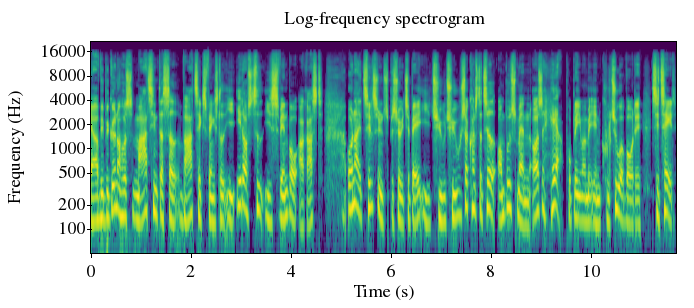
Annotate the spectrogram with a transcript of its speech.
Ja, og vi begynder hos Martin, der sad varetægtsfængslet i et års tid i Svendborg Arrest. Under et tilsynsbesøg tilbage i 2020, så konstaterede ombudsmanden også her problemer med en kultur, hvor det, citat,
